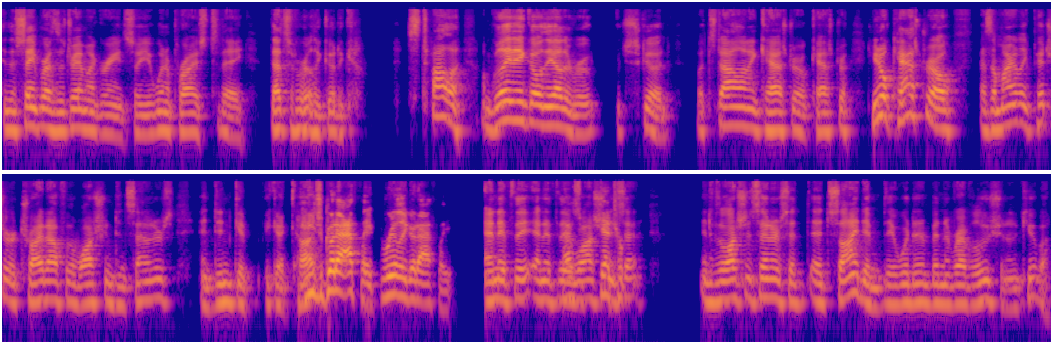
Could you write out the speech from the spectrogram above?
in the same breath as Draymond Green, so you win a prize today. That's a really good Stalin. I'm glad he didn't go the other route, which is good. But Stalin and Castro, Castro. You know, Castro, as a minor league pitcher, tried out for the Washington Senators and didn't get he got cut. He's a good athlete, really good athlete. And if they and if the Washington and if the Washington Senators had, had signed him, there wouldn't have been a revolution in Cuba.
